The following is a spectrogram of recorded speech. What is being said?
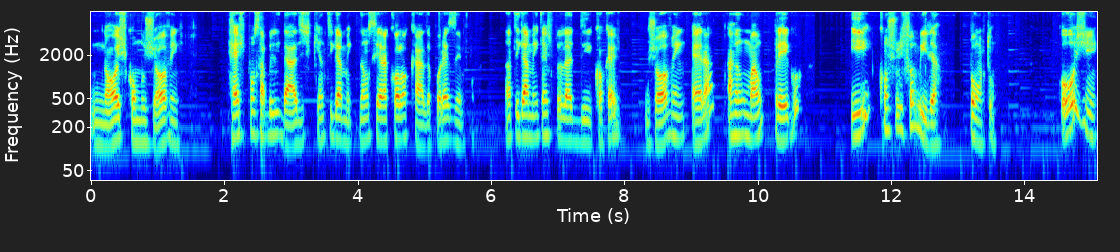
nós como jovens responsabilidades que antigamente não se era colocada. Por exemplo, antigamente a responsabilidade de qualquer jovem era arrumar um emprego e construir família. Ponto. Hoje,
